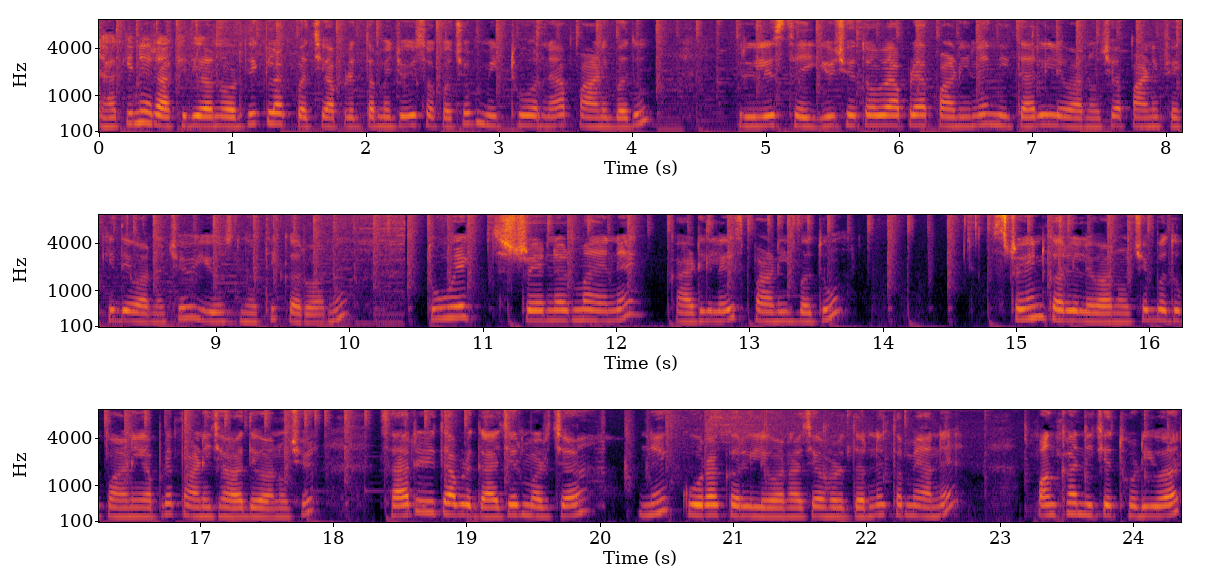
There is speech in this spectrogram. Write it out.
ઢાંકીને રાખી દેવાનું. અડધી કલાક પછી આપણે તમે જોઈ શકો છો મીઠું અને આ પાણી બધું રિલીઝ થઈ ગયું છે. તો હવે આપણે આ પાણીને નિતારી લેવાનું છે. આ પાણી ફેંકી દેવાનું છે. યુઝ નથી કરવાનું. તો હું એક સ્ટ્રેનરમાં એને કાઢી લઈશ. પાણી બધું સ્ટ્રેન કરી લેવાનું છે. બધું પાણી આપણે પાણી જવા દેવાનું છે. સારી રીતે આપણે ગાજર મરચાંને કોરા કરી લેવાના છે હળદરને. તમે આને પંખા નીચે થોડી વાર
